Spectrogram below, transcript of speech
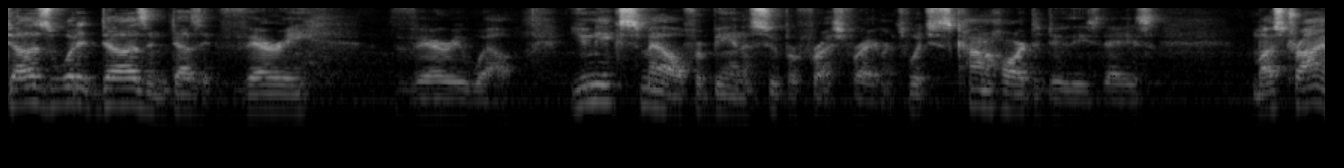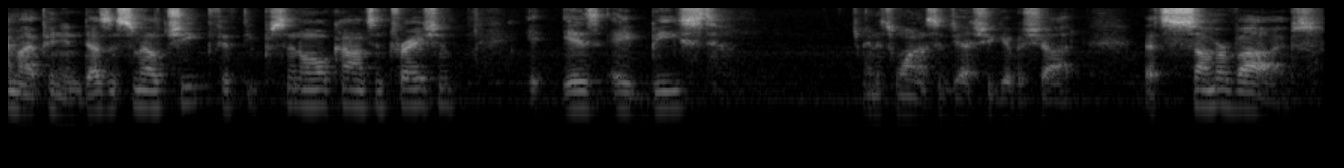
Does what it does and does it very very well. Unique smell for being a super fresh fragrance, which is kind of hard to do these days. Must try in my opinion. Doesn't smell cheap, 50% oil concentration. It is a beast and it's one I suggest you give a shot. That's Summer Vibez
